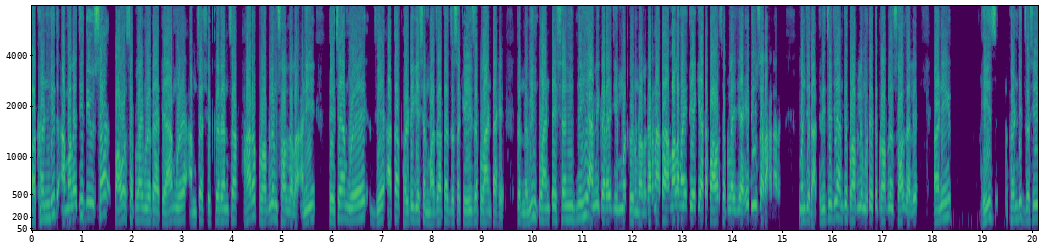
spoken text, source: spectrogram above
अखंडित आम्हाला जी दिवसा पॉवर सप्लाय मिळत आहे त्यामुळे आमचा शेतकऱ्यांचा फार प्रॉब्लेम सॉल्व्ह झाला. आणि त्याच्यामुळे जे आता फर्टिगेशन माझं आता जसं केळीचं प्लांट आहे तर नवीन प्लांटेशनही आम्ही करायची हिंमत करून आलो. कारण आता आम्हाला माहिती आहे की आता पॉवर सप्लाय जी आहे दिवसा राहणार आहे. म्हणजे रात्रीचे जे आमचे प्रॉब्लेम होते ते प्रॉब्लेम सॉल्व्ह झाले. आणि हीच अखंडित जशी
